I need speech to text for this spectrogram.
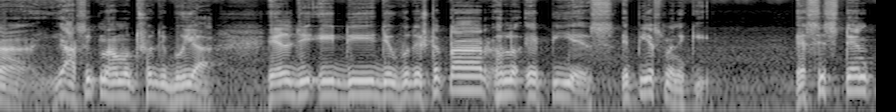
না ইয়ে আসিফ মাহমুদ, সজীব ভুইয়া, এলজিইডি যে উপদেষ্টা, তার হলো এপিএস। এপিএস মানে কি? অ্যাসিস্ট্যান্ট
